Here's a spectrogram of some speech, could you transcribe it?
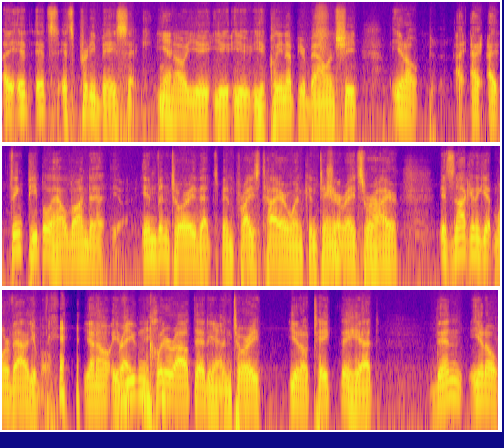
It, it's it's pretty basic. You yeah. know, you, you, you, you clean up your balance sheet. You know, I, I think people held on to inventory that's been priced higher when container sure. rates were higher. It's not going to get more valuable. you know, if right. you can clear out that yeah. inventory, you know, take the hit, then, you know,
